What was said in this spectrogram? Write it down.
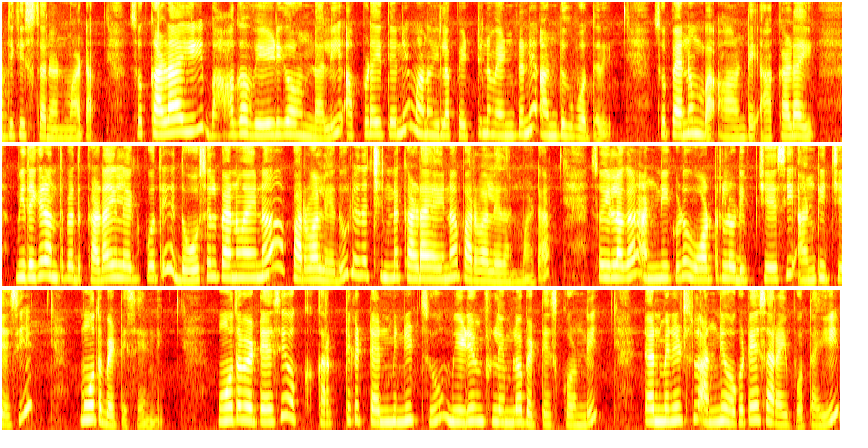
అతికిస్తానమాట సో కడాయి బాగా వేడిగా ఉండాలి. అప్పుడైతేనే మనం ఇలా పెట్టిన వెంటనే అంటుకుపోతుంది. సో పెనం అంటే ఆ కడాయి మీ దగ్గర అంత పెద్ద కడాయి లేకపోతే దోశల పెనం అయినా పర్వాలేదు లేదా చిన్న కడాయి అయినా పర్వాలేదు అనమాట సో ఇలాగా అన్నీ కూడా వాటర్లో డిప్ చేసి అంటించేసి మూత పెట్టేసేయండి. మూత పెట్టేసి ఒక కరెక్ట్గా టెన్ మినిట్స్ మీడియం ఫ్లేమ్లో పెట్టేసుకోండి. టెన్ మినిట్స్లో అన్నీ ఒకటేసారి అయిపోతాయి.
